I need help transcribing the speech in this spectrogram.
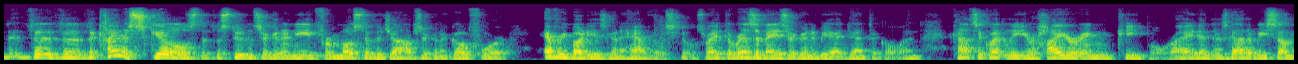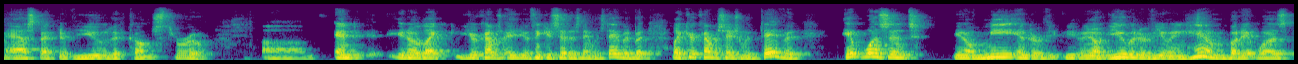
the, the, the kind of skills that the students are going to need for most of the jobs they're going to go for, everybody is going to have those skills, right? The resumes are going to be identical. And consequently, you're hiring people, right? And there's got to be some aspect of you that comes through. Um, and, you know, like your conversation, you think you said his name was David, but like your conversation with David, it wasn't, you know, me interview, you know, you interviewing him, but it was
